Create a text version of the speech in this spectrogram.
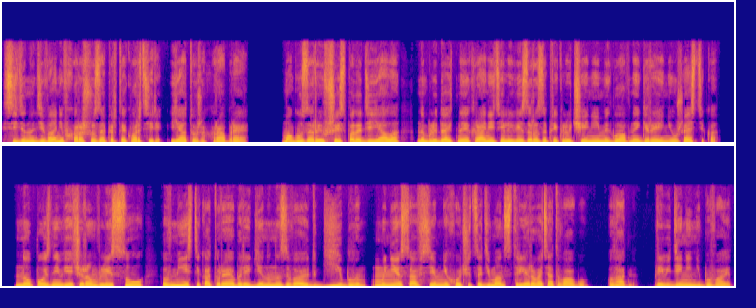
Сидя на диване в хорошо запертой квартире, я тоже храбрая. Могу, зарывшись под одеяло, наблюдать на экране телевизора за приключениями главной героини ужастика, но поздним вечером в лесу, в месте, которое аборигены называют гиблым, мне совсем не хочется демонстрировать отвагу. Ладно, привидений не бывает.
